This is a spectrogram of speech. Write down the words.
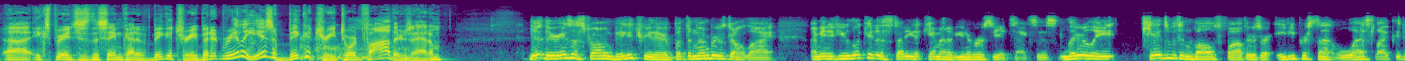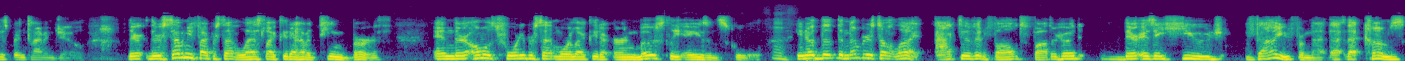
uh, experiences the same kind of bigotry. But it really is a bigotry toward fathers, Adam. There, there is a strong bigotry there, but the numbers don't lie. I mean, if you look at a study that came out of University of Texas, literally kids with involved fathers are 80% less likely to spend time in jail. They're, they're 75% less likely to have a teen birth and they're almost 40% more likely to earn mostly A's in school. Hmm. You know, the, the numbers don't lie. Active, involved fatherhood, there is a huge value from that. That, that comes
